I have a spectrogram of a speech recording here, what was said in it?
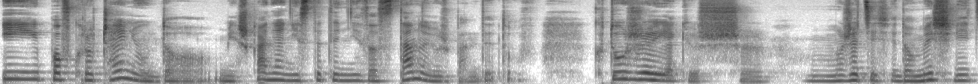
i po wkroczeniu do mieszkania niestety nie zastano już bandytów, którzy, jak już y, możecie się domyślić,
